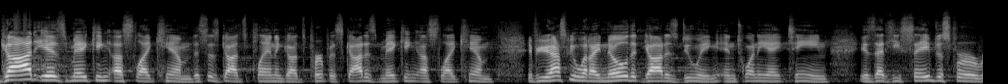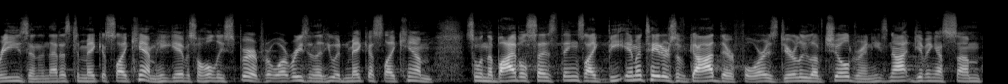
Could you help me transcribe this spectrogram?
God is making us like Him. This is God's plan and God's purpose. God is making us like Him. If you ask me what I know that God is doing in 2018, is that He saved us for a reason, and that is to make us like Him. He gave us a Holy Spirit for what reason? That He would make us like Him. So when the Bible says things like, be imitators of God, therefore, as dearly loved children, He's not giving us some,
